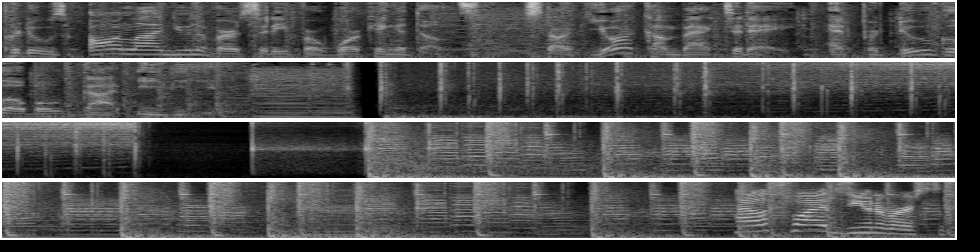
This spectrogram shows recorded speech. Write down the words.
Purdue's online university for working adults. Start your comeback today at purdueglobal.edu. Housewives University,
